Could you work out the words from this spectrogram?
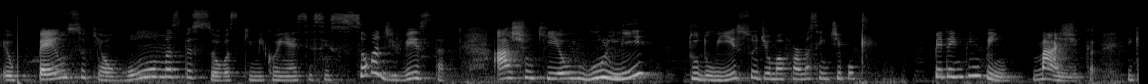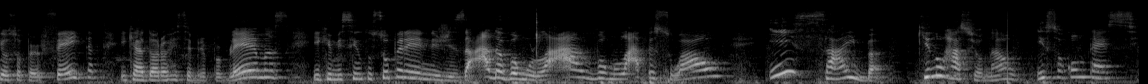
eu penso que algumas pessoas que me conhecem assim só de vista acham que eu engoli tudo isso de uma forma assim, tipo, pirim pim pim, mágica, e que eu sou perfeita e que adoro receber problemas e que me sinto super energizada, vamos lá, vamos lá, pessoal. E saiba que no racional isso acontece,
